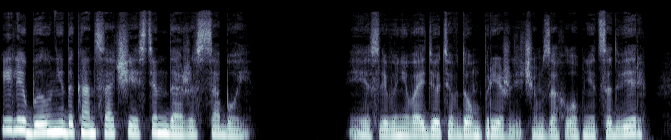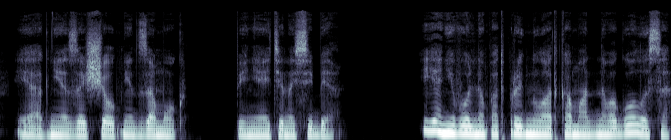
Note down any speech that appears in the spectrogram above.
или был не до конца честен даже с собой. «Если вы не войдете в дом прежде, чем захлопнется дверь, и огня защелкнет замок, пеняйте на себя». Я невольно подпрыгнула от командного голоса,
